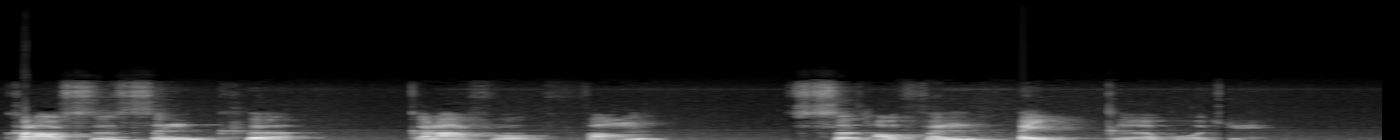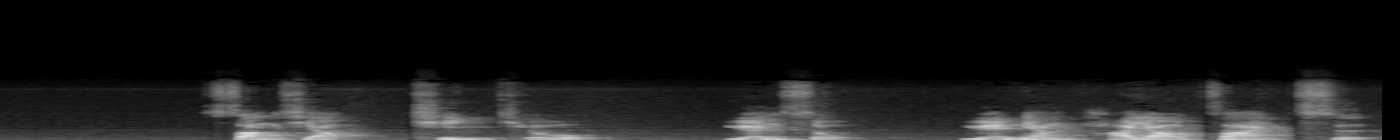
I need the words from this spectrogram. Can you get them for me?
克劳斯申克格拉夫冯斯陶芬贝格伯爵上校请求元首原谅他，要再次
